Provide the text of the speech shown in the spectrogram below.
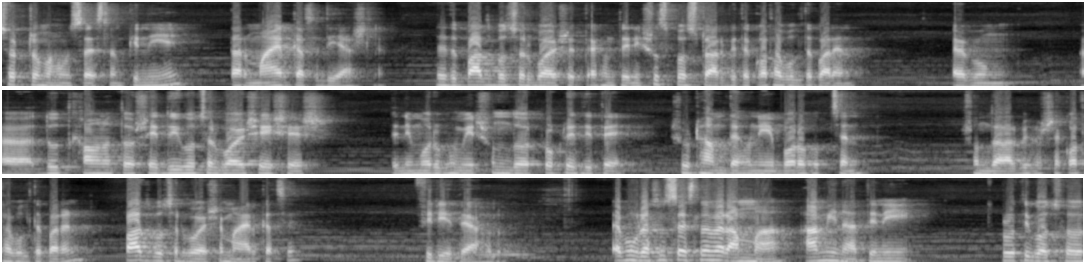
ছোট্ট মোহাম্মদ ইসলামকে নিয়ে তার মায়ের কাছে দিয়ে আসলেন। যেহেতু পাঁচ বছর বয়সে এখন তিনি সুস্পষ্ট আরবিতে কথা বলতে পারেন এবং দুধ খাওয়ানো তো সেই দুই বছর বয়সেই শেষ। তিনি মরুভূমির সুন্দর প্রকৃতিতে সুঠাম দেহ নিয়ে বড় হচ্ছেন। সুন্দর আরবি ভাষায় কথা বলতে পারেন। পাঁচ বছর বয়সে মায়ের কাছে ফিরিয়ে দেয়া হলো। এবং রাসুসাহ ইসলামের আম্মা আমিনা, তিনি প্রতি বছর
